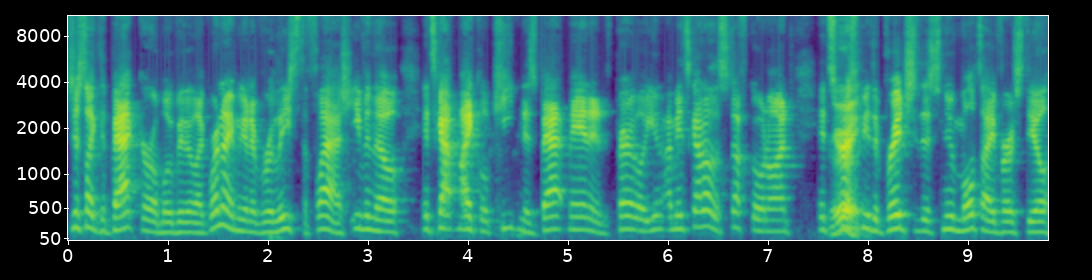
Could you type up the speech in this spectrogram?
just like the Batgirl movie, they're like, we're not even going to release the Flash, even though it's got Michael Keaton as Batman and it's parallel. You know, I mean, it's got all this stuff going on. It's supposed to be the bridge to this new multiverse deal.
